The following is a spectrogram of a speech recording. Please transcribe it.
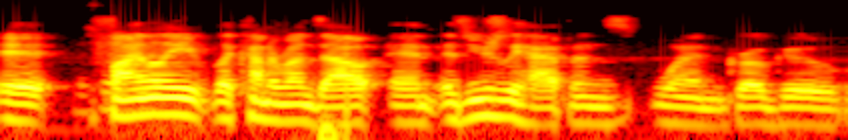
It Okay. finally like kind of runs out, and as usually happens when Grogu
